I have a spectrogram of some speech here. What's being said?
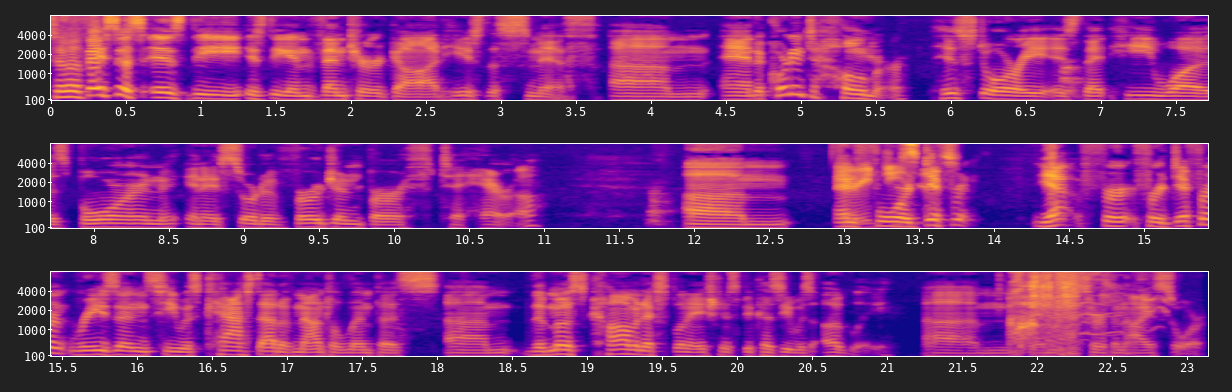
So Hephaestus is the is the inventor god. He's the smith, um, and according to Homer, his story is that he was born in a sort of virgin birth to Hera, um, and Very for decent. different yeah, for for different reasons, he was cast out of Mount Olympus. Um, the most common explanation is because he was ugly um, and sort of an eyesore.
